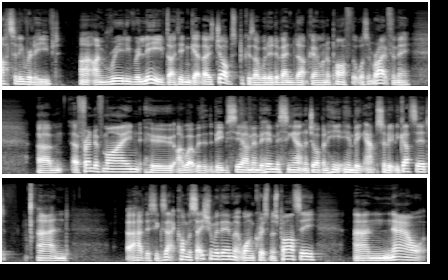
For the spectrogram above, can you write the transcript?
utterly relieved. I'm really relieved I didn't get those jobs because I would have ended up going on a path that wasn't right for me. Um, a friend of mine who I worked with at the BBC, I remember him missing out on a job and he, him being absolutely gutted. And I had this exact conversation with him at one Christmas party. And now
